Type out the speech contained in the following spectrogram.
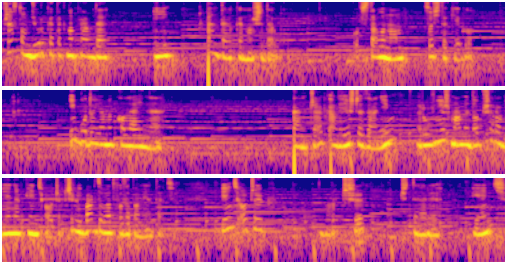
przez tą dziurkę tak naprawdę i pętelkę na szydełku. Powstało nam coś takiego. I budujemy kolejny pęczek, ale jeszcze zanim również mamy do przerobienia 5 oczek, czyli bardzo łatwo zapamiętać. 5 oczek dwa, trzy, cztery, pięć.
